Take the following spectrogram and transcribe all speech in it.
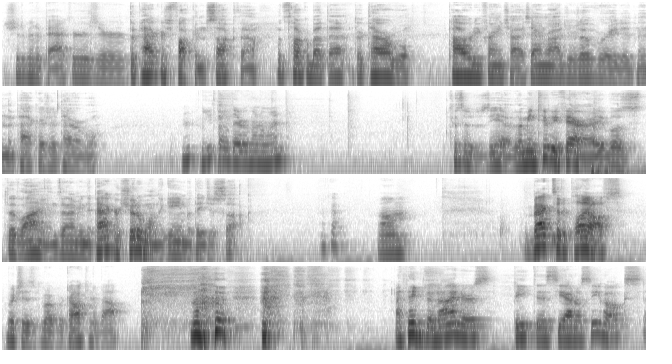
Should have been the Packers or The Packers fucking suck, though. Let's talk about that. They're terrible. Poverty franchise. Aaron Rodgers overrated, and the Packers are terrible. Hmm, you thought they were going to win. Because it was, yeah. I mean, to be fair, it was the Lions, and I mean, the Packers should have won the game, but they just suck. Okay. Um, back to the playoffs, which is what we're talking about. I think the Niners beat the Seattle Seahawks,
